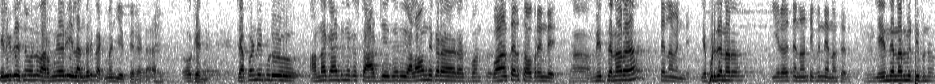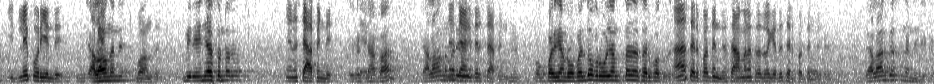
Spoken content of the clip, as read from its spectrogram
తెలుగుదేశం వాళ్ళు వర్మ గారు వీళ్ళందరూ పెట్టమని చెప్పారట. ఓకే అండి. చెప్పండి ఇప్పుడు అన్న క్యాంటీన్ ఇక్కడ స్టార్ట్ చేశారు. ఎలా ఉంది ఇక్కడ రెస్పాన్స్? బాగుంది సార్ సూపర్ అండి. ఆ, మీరు తిన్నారా? తిన్నామండి. ఎప్పుడు తిన్నారు? ఈ రోజు తిన్నాం టిఫిన్ తిన్నాం సార్. ఏం తిన్నారు మీరు టిఫిన్? ఇడ్లీ పూరి అండి. ఎలా ఉందండి? బాగుంది సార్. మీరు ఏం చేస్తుంటారు? నేను స్టాఫ్ అండి. ఇక్కడ స్టాఫా? ఎలా ఉంది మరి? స్టాఫ్ అండి ఒక పదిహేను రూపాయలతో ఒక రోజు అంతా సరిపోతుంది. ఆ, సరిపోద్దండి. సామాన్య ప్రజలకి అయితే సరిపోద్దండి ఎలా అనిపిస్తుందండి ఇక్కడ?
